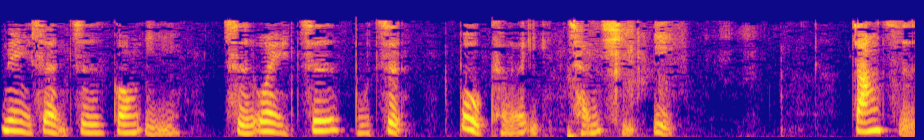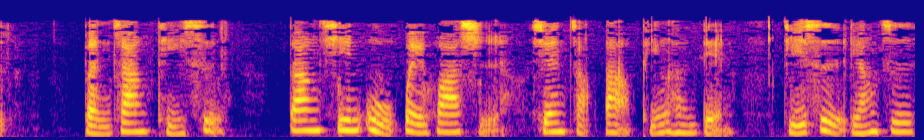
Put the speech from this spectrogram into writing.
内圣之功矣。此谓知不治，不可以成其意。章子本章提示：当心物未花时，先找到平衡点，即是良知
